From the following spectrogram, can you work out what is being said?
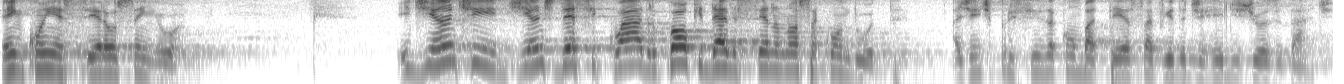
em conhecer ao Senhor. E diante, diante desse quadro, qual que deve ser a nossa conduta? A gente precisa combater essa vida de religiosidade.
